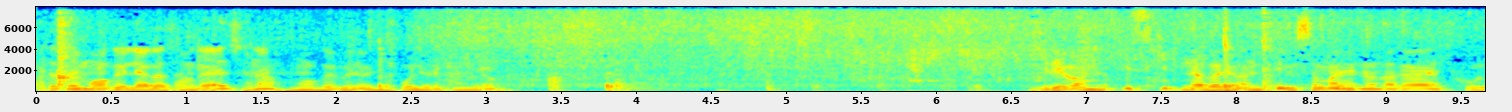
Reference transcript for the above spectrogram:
यता चाहिँ मकै ल्याएको छौँ गाइस होइन मकै पनि अहिले पोलेर खाने हो। भिडियो अन् स्किप नगरी अन्तिमसम्म हेर्नु लगाए फुल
